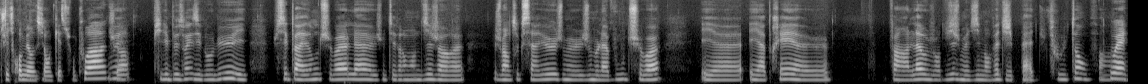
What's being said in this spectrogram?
tu te remets aussi en question toi, tu Ouais. vois. Puis les besoins, ils évoluent. Et je sais que par exemple, tu vois, là, je m'étais vraiment dit, genre, euh, je veux un truc sérieux, je me, je me l'avoue, tu vois. Et, euh, et après, enfin, là, aujourd'hui, je me dis, mais en fait, j'ai pas du tout le temps. Enfin, Ouais.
